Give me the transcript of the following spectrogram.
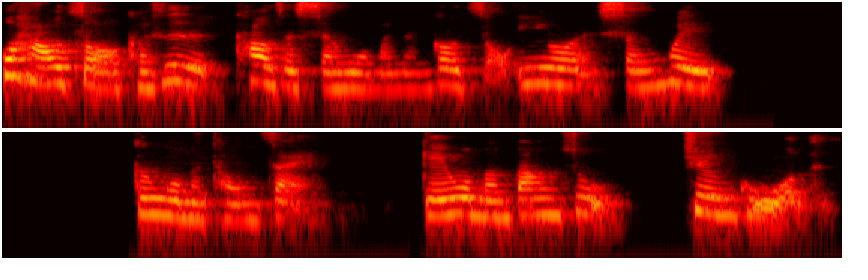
不好走。可是靠着神，我们能够走，因为神会跟我们同在，给我们帮助，眷顾我们。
